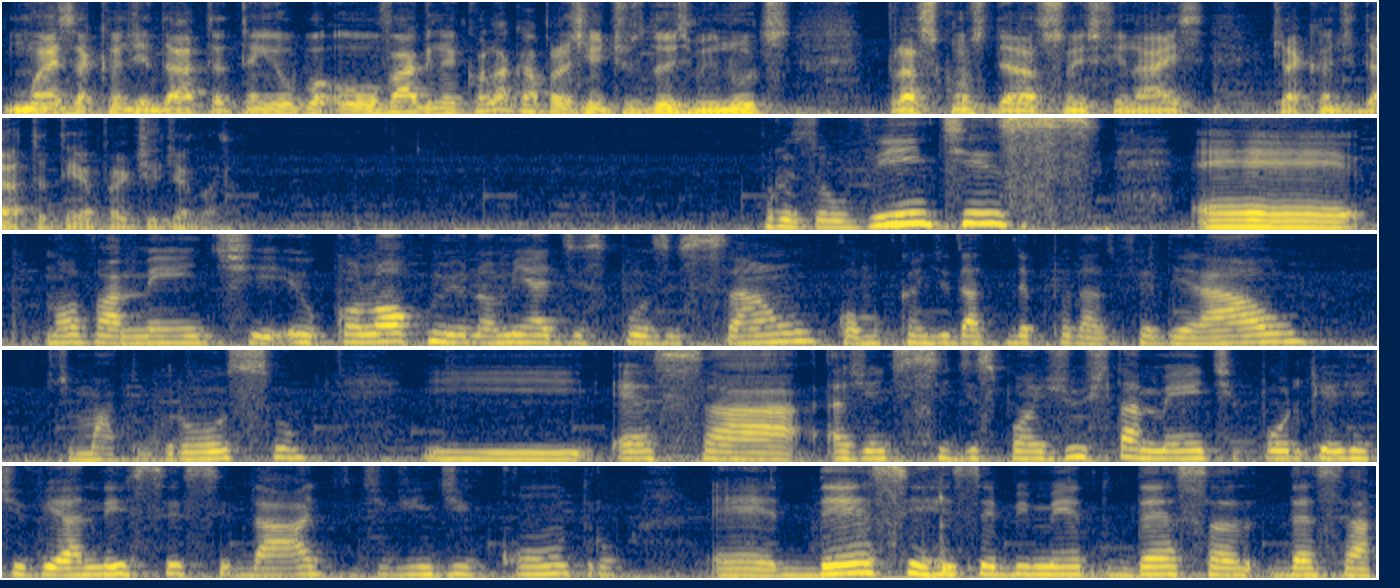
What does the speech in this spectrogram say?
Mas a candidata tem. O, o Wagner, coloca para a gente os dois minutos para as considerações finais que a candidata tem a partir de agora. Para os ouvintes, é, novamente, eu coloco meu nome à disposição como candidato a deputado federal de Mato Grosso. E essa a gente se dispõe justamente porque a gente vê a necessidade de vir de encontro é, desse recebimento dessa, dessa,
